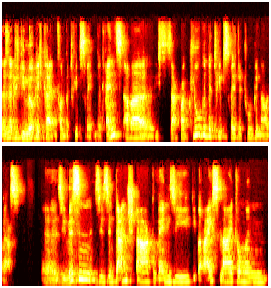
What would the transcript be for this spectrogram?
Da sind natürlich die Möglichkeiten von Betriebsräten begrenzt, aber ich sage mal, kluge Betriebsräte tun genau das. Äh, sie wissen, sie sind dann stark, wenn sie die Bereichsleitungen,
